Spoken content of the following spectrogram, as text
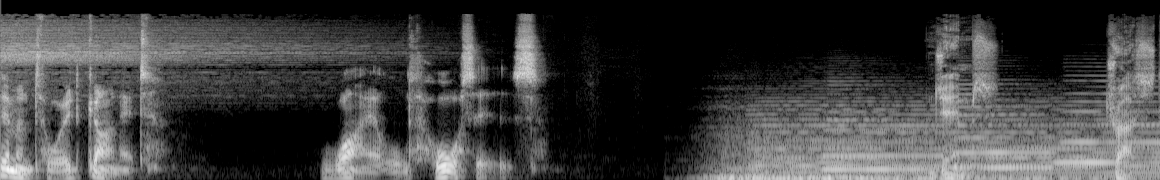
Dementoid Garnet. Wild Horses. Gems. Trust.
